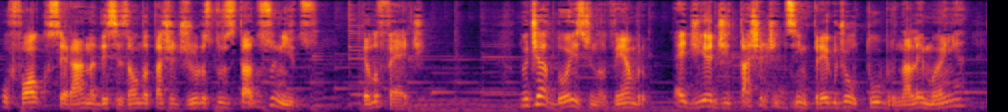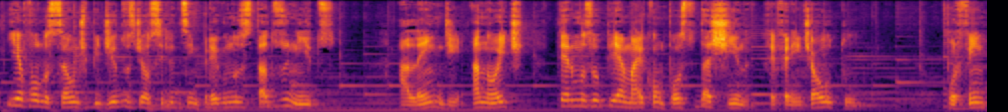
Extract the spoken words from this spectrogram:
o foco será na decisão da taxa de juros dos Estados Unidos, pelo Fed. No dia 2 de novembro é dia de taxa de desemprego de outubro na Alemanha e evolução de pedidos de auxílio-desemprego nos Estados Unidos, além de, à noite, termos o PMI composto da China, referente a outubro. Por fim,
